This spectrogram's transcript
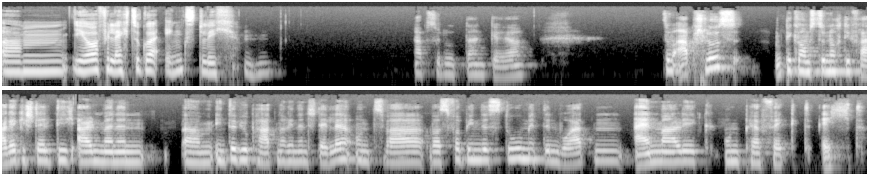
ähm, ja, vielleicht sogar ängstlich. Mhm. Absolut, danke, ja. Zum Abschluss bekommst du noch die Frage gestellt, die ich allen meinen ähm, Interviewpartnerinnen stelle. Und zwar, was verbindest du mit den Worten einmalig, unperfekt, echt?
